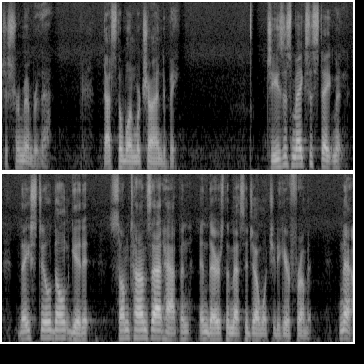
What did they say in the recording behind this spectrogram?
Just remember that. That's the one we're trying to be. Jesus makes a statement, they still don't get it. Sometimes that happened, and there's the message I want you to hear from it. Now,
